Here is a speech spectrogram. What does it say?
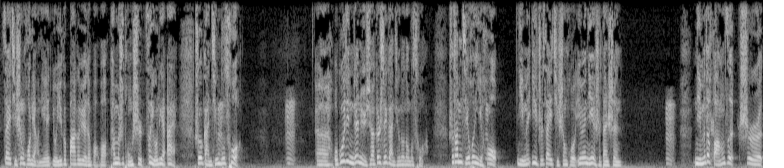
在一起生活两年，有一个八个月的宝宝，他们是同事，自由恋爱，说感情不错。嗯，呃，我估计你这女婿啊，跟谁感情都能不错。说他们结婚以后，你们一直在一起生活，因为你也是单身。嗯，你们的房子是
